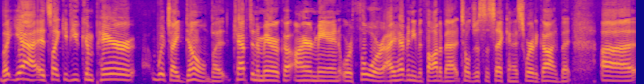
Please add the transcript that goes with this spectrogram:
but yeah, it's like if you compare, which I don't, but Captain America, Iron Man, or Thor, I haven't even thought about it till just a second. I swear to God, but uh,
